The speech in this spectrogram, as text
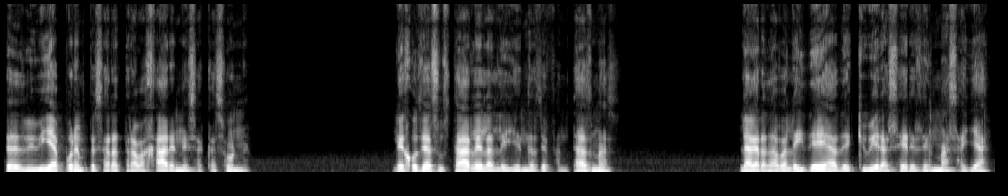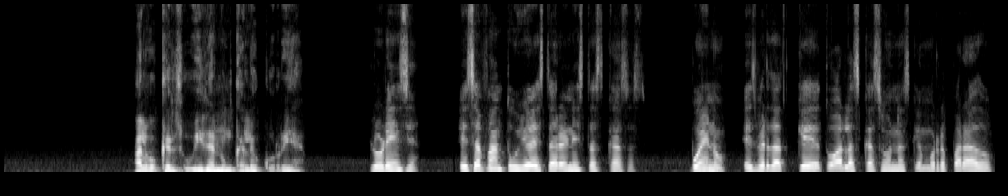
se desvivía por empezar a trabajar en esa casona. Lejos de asustarle las leyendas de fantasmas, le agradaba la idea de que hubiera seres del más allá algo que en su vida nunca le ocurría. Florencia, es afán tuyo de estar en estas casas. Bueno, es verdad que de todas las casonas que hemos reparado,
